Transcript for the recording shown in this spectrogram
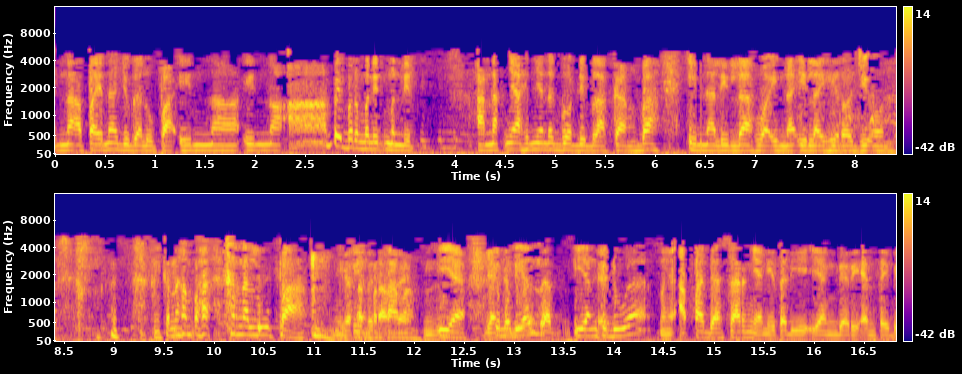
inna ataina juga lupa inna inna sampai bermenit-menit. Anaknya akhirnya negur di belakang, "Bah, innalillah wa inna ilaihi rajiun." Kenapa? Karena lupa. Itu yang pertama. Hmm. Iya. Yang Kemudian kedua, Ustaz, yang eh, kedua apa dasarnya nih tadi yang dari NTB?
